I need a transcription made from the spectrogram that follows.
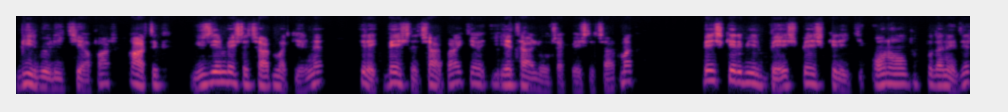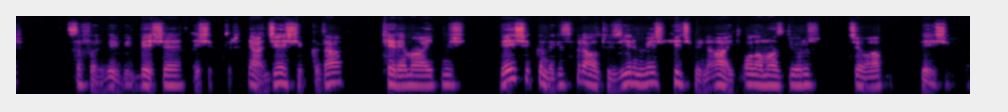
1 bölü 2 yapar. Artık 125 ile çarpmak yerine direkt 5 ile çarparak yeterli olacak 5 ile çarpmak. 5 kere 1 5, 5 kere 2 10 oldu. Bu da nedir? 0,5'e eşittir. Yani C şıkkı da Kerem'e aitmiş. D şıkkındaki 0,625 hiçbirine ait olamaz diyoruz. Cevap D şıkkı.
